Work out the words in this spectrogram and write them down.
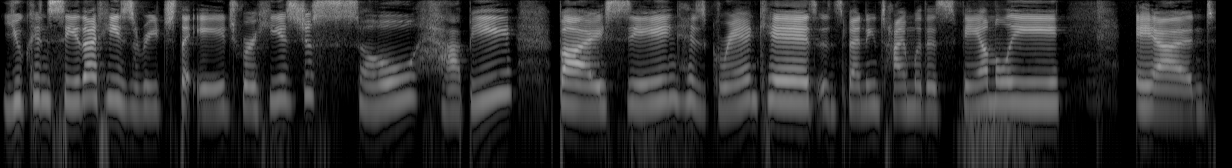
you can see that he's reached the age where he is just so happy by seeing his grandkids and spending time with his family. And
